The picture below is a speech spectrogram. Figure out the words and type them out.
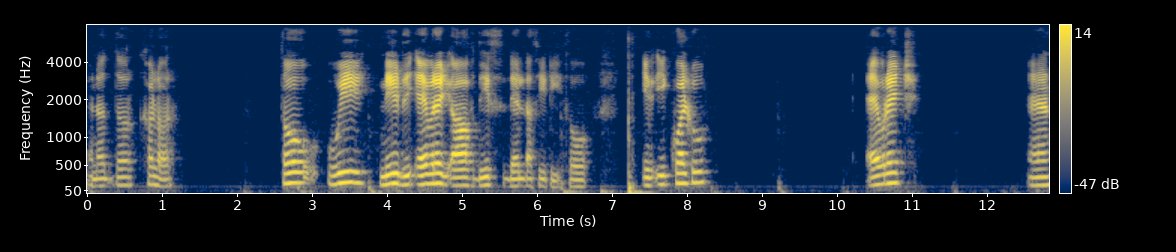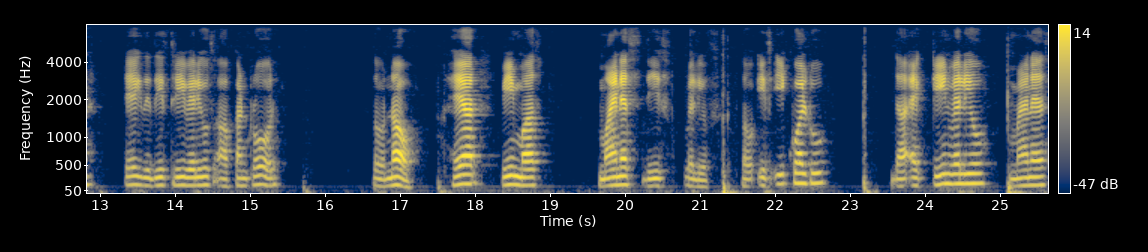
another color. So we need the average of this delta ct so is equal to average and take the, these three values of control. So now here we must minus these values. So is equal to the actin value minus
